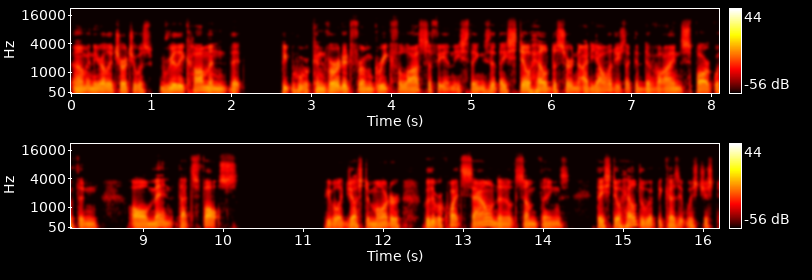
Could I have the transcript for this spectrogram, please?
Um, in the early church, it was really common that people who were converted from Greek philosophy and these things that they still held to certain ideologies, like the divine spark within all men. That's false. People like Justin Martyr, who they were quite sound in some things, they still held to it because it was just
